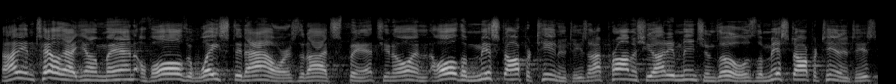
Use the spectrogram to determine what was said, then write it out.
I didn't tell that young man of all the wasted hours that I'd spent, you know, and all the missed opportunities. I promise you, I didn't mention those, the missed opportunities,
